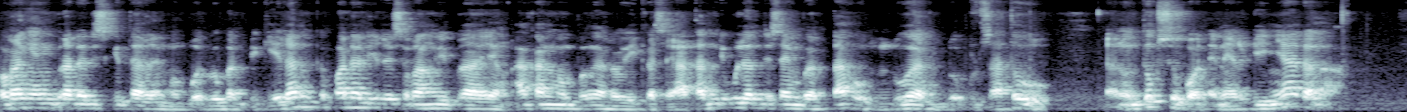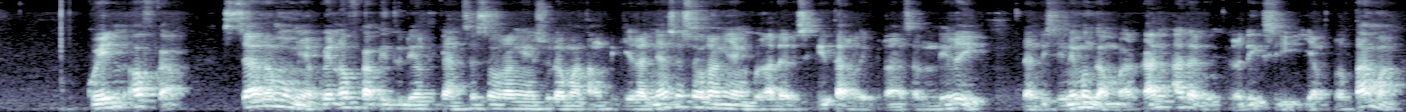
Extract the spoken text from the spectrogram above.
orang yang berada di sekitar yang membuat beban pikiran kepada diri seorang Libra yang akan mempengaruhi kesehatan di bulan Desember tahun 2021. Dan untuk support energinya adalah Queen of Cup. Secara umumnya, Queen of Cup itu diartikan seseorang yang sudah matang pikirannya, seseorang yang berada di sekitar Libra sendiri. Dan di sini menggambarkan ada dua prediksi. Yang pertama,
